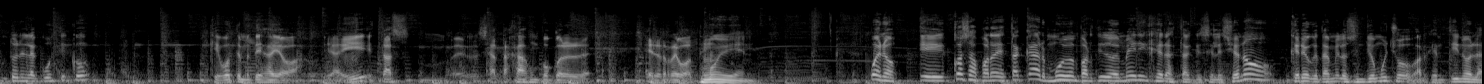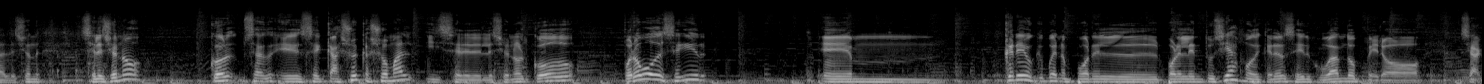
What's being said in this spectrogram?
un túnel acústico que vos te metes ahí abajo. Y ahí estás, se atajás un poco el, rebote. Muy bien. Bueno, eh, cosas para destacar. Muy buen partido de Meringer hasta que se lesionó. Creo que también lo sintió mucho. Argentino, la lesión. se lesionó, se cayó y cayó mal y se lesionó el codo. Probó de seguir, Em, creo que, bueno, por el, por el entusiasmo de querer seguir jugando, pero, o sea,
